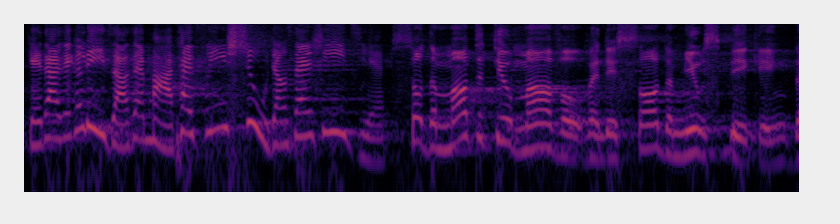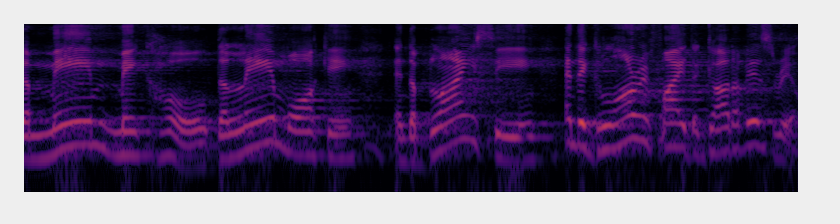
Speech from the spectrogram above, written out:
给大家一个例子啊，在马太福音十五章三十一节， So the multitude marveled when they saw the mute speaking, the maimed make whole, the lame walking, and the blind seeing, and they glorified the God of Israel.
